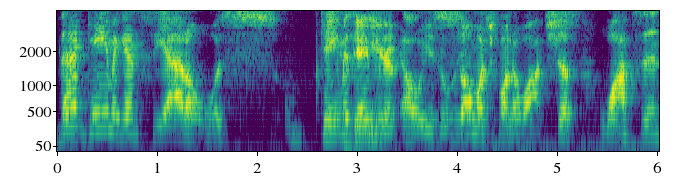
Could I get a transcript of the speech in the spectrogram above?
That game against Seattle was game of the Game of year. the- oh, easily. So much fun to watch. Just Watson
